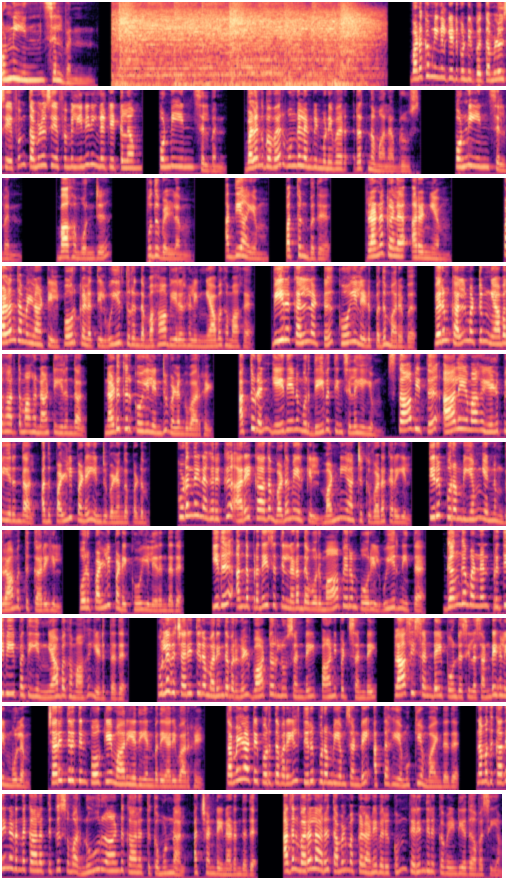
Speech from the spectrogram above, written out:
பொன்னியின் செல்வன். வணக்கம் நீங்கள் கேட்டுக்கொண்டிருப்ப தமிழசேஃபம் தமிழசேஃபமில் இனி நீங்கள் கேட்கலாம் பொன்னியின் செல்வன். வழங்குபவர் உங்கள் அன்பின் முனைவர் ரத்னமாலா புரூஸ். பொன்னியின் செல்வன். பாகம் ஒன்று புதுவெள்ளம். அத்தியாயம் பத்தொன்பது ரணகள அரண்யம். பழந்தமிழ்நாட்டில் போர்க்களத்தில் உயிர் துறந்த மகாவீரர்களின் ஞாபகமாக வீர கல் நட்டு கோயில் எடுப்பது மரபு. வெறும் கல் மட்டும் ஞாபகார்த்தமாக நாட்டியிருந்தால் நடுக்கர் கோயில் என்று வழங்குவார்கள் அத்துடன் ஏதேனும் ஒரு தெய்வத்தின் சிலையையும் ஸ்தாபித்து ஆலயமாக எழுப்பியிருந்தால் அது பள்ளிப்படை என்று வழங்கப்படும் குடந்தை நகருக்கு அரைக்காதம் வடமேற்கில் மண்ணியாற்றுக்கு வடகரையில் திருப்புரம்பியம் என்னும் கிராமத்துக்கு அருகில் ஒரு பள்ளிப்படை கோயில் இருந்தது. இது அந்த பிரதேசத்தில் நடந்த ஒரு மாபெரும் போரில் உயிர் நீத்த கங்கமன்னன் பிருத்திவிபதியின் ஞாபகமாக எடுத்தது. உலக சரித்திரம் அறிந்தவர்கள் வாட்டர்லூ சண்டை பானிபட் சண்டை பிளாசி சண்டை போன்ற சில சண்டைகளின் மூலம் சரித்திரத்தின் போக்கே மாறியது என்பதை அறிவார்கள். தமிழ்நாட்டை பொறுத்தவரையில் திருப்புரம்பியம் சண்டை அத்தகைய முக்கியம் வாய்ந்தது. நமது கதை நடந்த காலத்துக்கு சுமார் நூறு ஆண்டு காலத்துக்கு முன்னால் அச்சண்டை நடந்தது. அதன் வரலாறு தமிழ் மக்கள் அனைவருக்கும் தெரிந்திருக்க வேண்டியது அவசியம்.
